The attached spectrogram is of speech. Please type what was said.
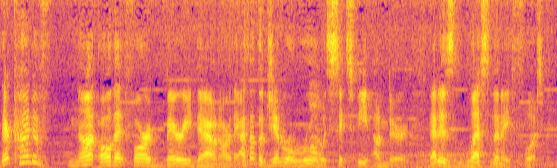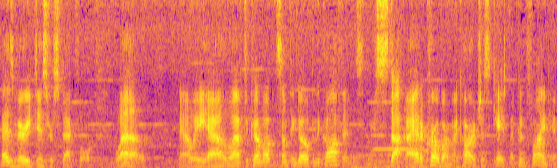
They're kind of not all that far buried down, are they? I thought the general rule was six feet under. That is less than a foot. That is very disrespectful. Well, now we have, we'll have to come up with something to open the coffins. They're stuck. I had a crowbar in my car just in case, but I couldn't find it.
